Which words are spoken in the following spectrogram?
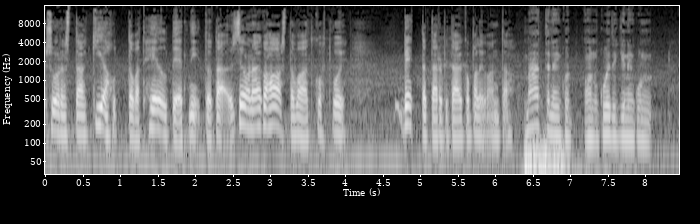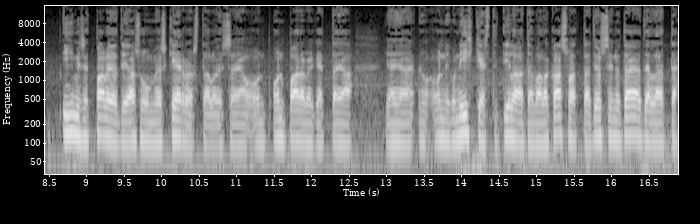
suorastaan kiehuttavat helteet, niin tota, se on aika haastavaa, että kohta voi vettä tarvita aika paljon antaa. Mä ajattelin, kun on kuitenkin niin kuin ihmiset paljon asuu myös kerrostaloissa ja on, on parveketta ja ja, ja on niin nihkeästi tilaa tavalla kasvattaa. Että jos ei nyt ajatella, että,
